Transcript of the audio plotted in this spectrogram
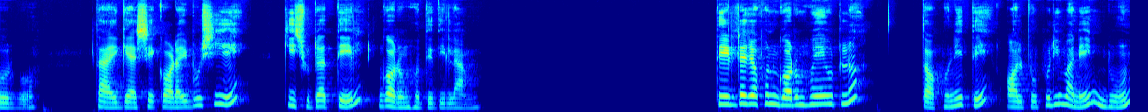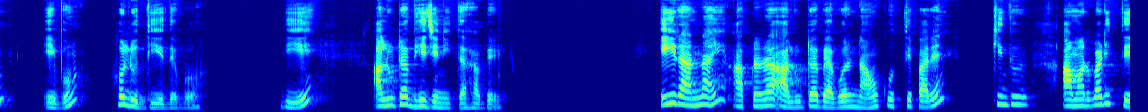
করব। তাই গ্যাসে কড়াই বসিয়ে কিছুটা তেল গরম হতে দিলাম। তেলটা যখন গরম হয়ে উঠল তখন এতে অল্প পরিমাণে নুন এবং হলুদ দিয়ে দেব। দিয়ে আলুটা ভেজে নিতে হবে। এই রান্নায় আপনারা আলুটা ব্যবহার নাও করতে পারেন, কিন্তু আমার বাড়িতে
